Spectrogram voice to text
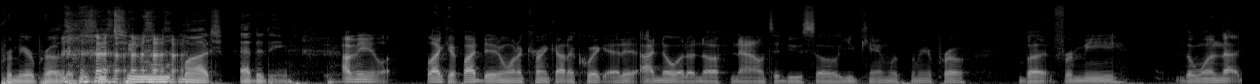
Premiere Pro. That'd be too much editing. I mean, like if I didn't want to crank out a quick edit, I know it enough now to do so. You can with Premiere Pro, but for me, the one that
